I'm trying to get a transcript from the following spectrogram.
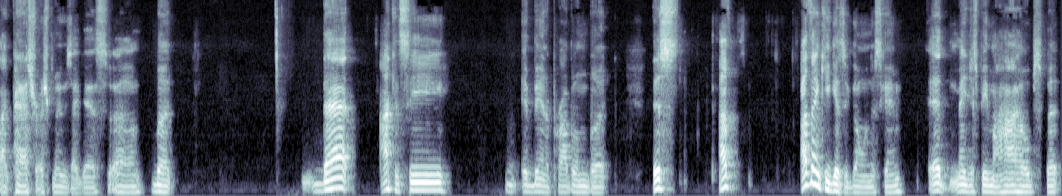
like pass rush moves, I guess. Uh, but that I can see it being a problem, but this I I think he gets it going this game. It may just be my high hopes, but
